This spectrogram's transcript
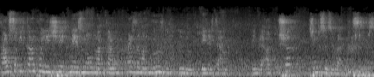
Tarsus Amerikan Koleji mezun olmaktan her zaman gurur duyduğunu belirten Emre Akkuş'a şimdi sözü bırakmak istiyoruz.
